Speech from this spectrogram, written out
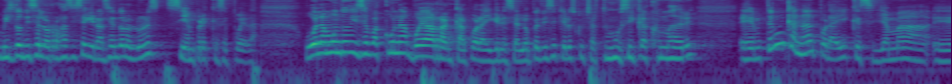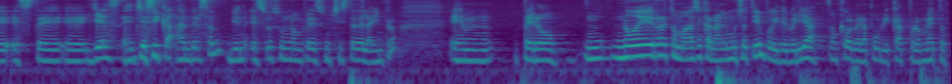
Milton dice los rojas y seguirán siendo los lunes siempre que se pueda. Hola Mundo dice vacuna. Voy a arrancar por ahí. Grecia López dice quiero escuchar tu música, comadre. Eh, tengo un canal por ahí que se llama este, Jessica Anderson. Bien, eso es un nombre, es un chiste de la impro. Em, pero no he retomado ese canal en mucho tiempo y debería. Tengo que volver a publicar, prometo.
